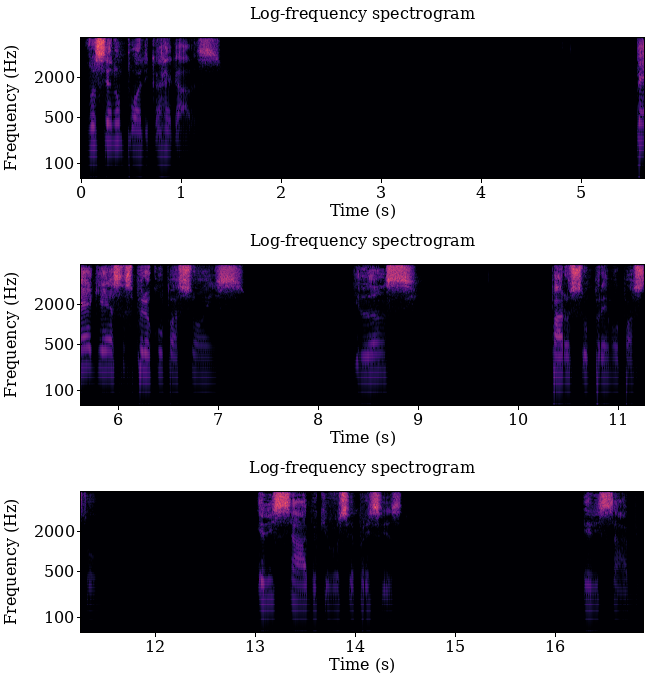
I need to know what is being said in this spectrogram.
Você não pode carregá-las. Pegue essas preocupações e lance para o Supremo Pastor. Ele sabe o que você precisa. Ele sabe.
